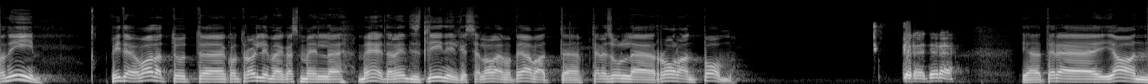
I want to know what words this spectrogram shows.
no nii, video vaadatud, kontrollime, kas meil mehed on endiselt liinil, kes seal olema peavad. tere sulle, Roland Poom tere, tere! ja tere, Jaan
